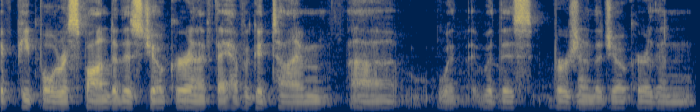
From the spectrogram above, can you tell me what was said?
if people respond to this Joker and if they have a good time uh, with with this version of the Joker, then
